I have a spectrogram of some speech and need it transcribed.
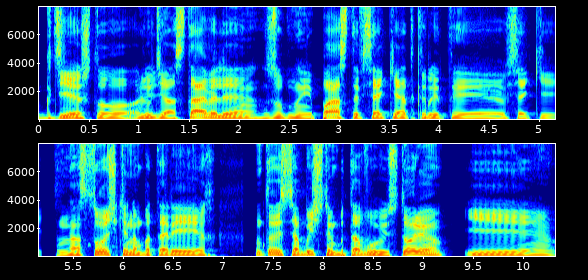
где что люди оставили, зубные пасты всякие открытые, всякие носочки на батареях. Ну, то есть обычную бытовую историю и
